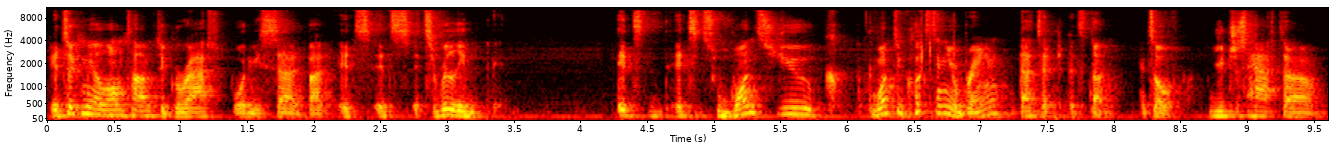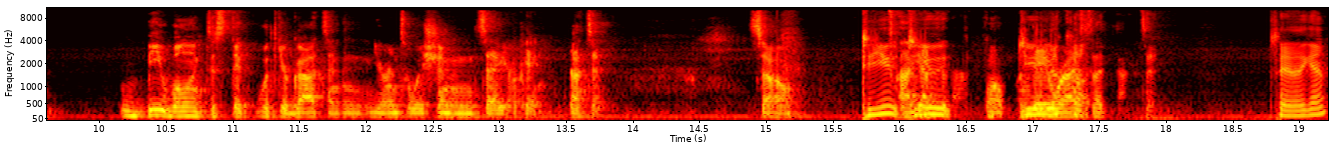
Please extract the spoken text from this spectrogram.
it took me a long time to grasp what he said, but it's it's it's really it's it's, it's once you once it clicks in your brain, that's it. It's done. It's over. You just have to be willing to stick with your guts and your intuition and say, okay, that's it. So Do you I do you that do you day look I up- said, that's it. say that again?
